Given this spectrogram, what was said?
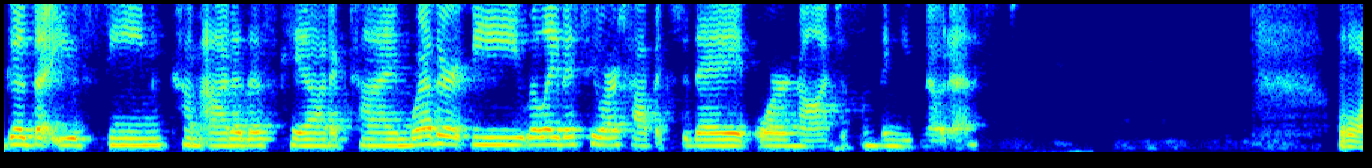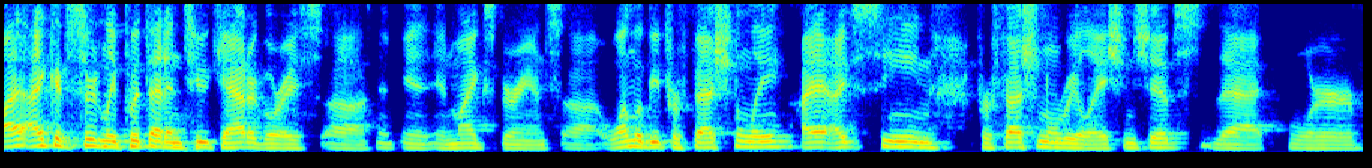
good that you've seen come out of this chaotic time, whether it be related to our topic today or not, just something you've noticed. Well, I, I, could certainly put that in two categories uh, in, in, my experience. Uh, one would be professionally. I, I've seen professional relationships that were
